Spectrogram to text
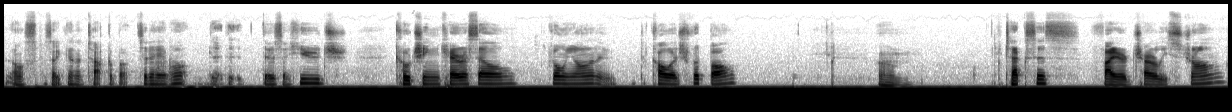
What else was I going to talk about today? Well, th- th- there's a huge coaching carousel going on in college football. Um, Texas fired Charlie Strong,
